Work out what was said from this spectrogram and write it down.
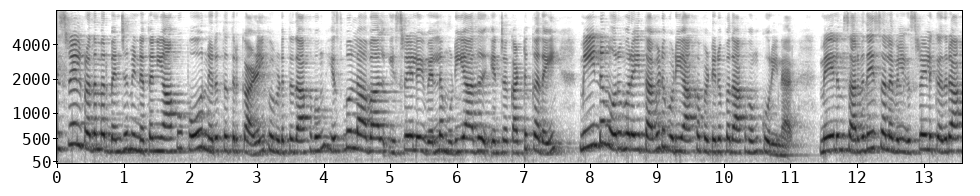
இஸ்ரேல் பிரதமர் பெஞ்சமின் நெத்தன்யாகு போர் நிறுத்தத்திற்கு அழைப்பு விடுத்ததாகவும் ஹிஸ்புல்லாவால் இஸ்ரேலை வெல்ல முடியாது என்ற கட்டுக்கதை மீண்டும் ஒருமுறை தவிடுபொடியாக்கப்பட்டிருப்பதாகவும் கூறினார். மேலும் சர்வதேச அளவில் இஸ்ரேலுக்கு எதிராக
